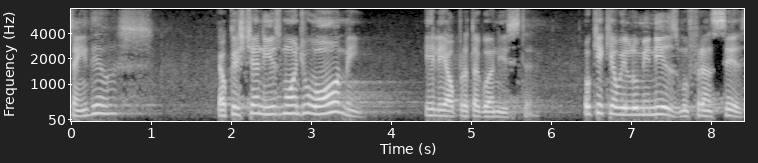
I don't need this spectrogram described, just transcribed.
sem Deus. É o cristianismo onde o homem ele é o protagonista. O que, que é o iluminismo francês?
